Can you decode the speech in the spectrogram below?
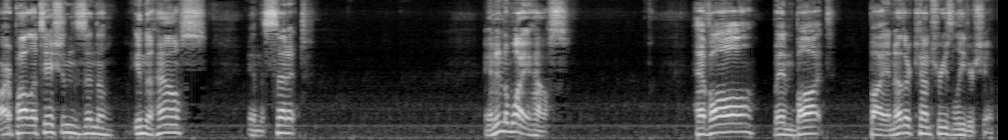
Our politicians in the in the House, in the Senate, and in the White House have all been bought by another country's leadership.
